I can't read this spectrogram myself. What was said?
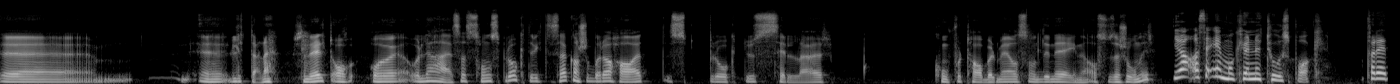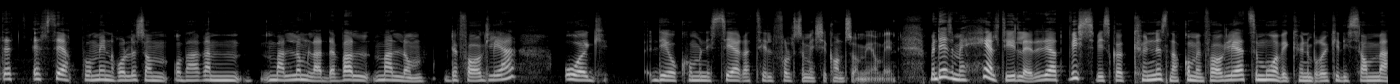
eh, eh, lytterne generelt. Å, å, å lære seg sånn språk. Det viktigste er kanskje bare å ha et språk du selv er komfortabel med, og sånn dine egne assosiasjoner. Ja, altså, jeg må kunne to språk. For jeg, jeg ser på min rolle som å være mellomleddet mellom det faglige og det å kommunisere til folk som ikke kan så mye om vin. Men det som er helt tydelig, det er at hvis vi skal kunne snakke om en faglighet, så må vi kunne bruke de samme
